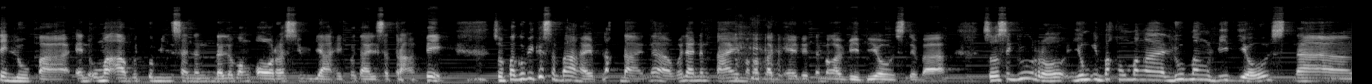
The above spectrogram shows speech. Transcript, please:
Muntinlupa and umaabot ko minsan ng dalawang oras yung biyahe ko dahil sa traffic. So pag uwi ko sa bahay, plakda na. Wala nang time makapag-edit ng mga videos, di ba? So siguro, yung iba kong mga lumang videos na,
